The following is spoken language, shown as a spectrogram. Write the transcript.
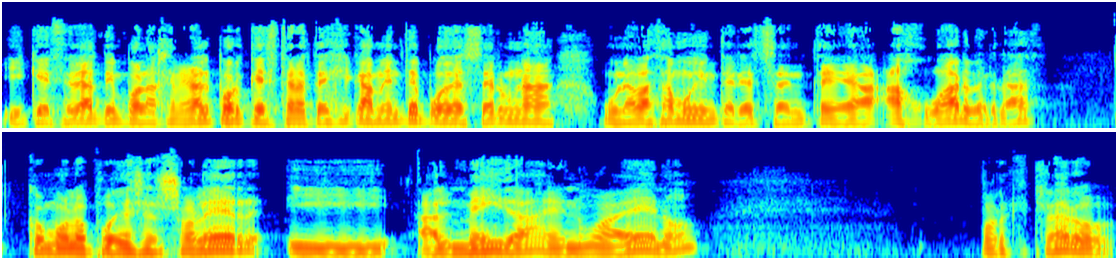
y que ceda tiempo en la general, porque estratégicamente puede ser una, una baza muy interesante a, a jugar, ¿verdad? Como lo puede ser Soler y Almeida en UAE, ¿no? Porque, claro,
